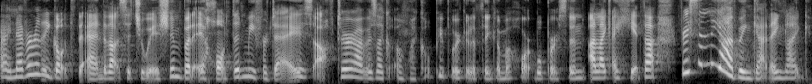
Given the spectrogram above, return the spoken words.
I never really got to the end of that situation, but it haunted me for days after. I was like, oh my god, people are gonna think I'm a horrible person. And like I hate that. Recently I've been getting like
